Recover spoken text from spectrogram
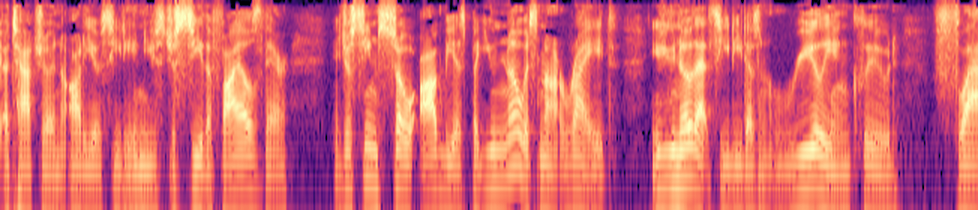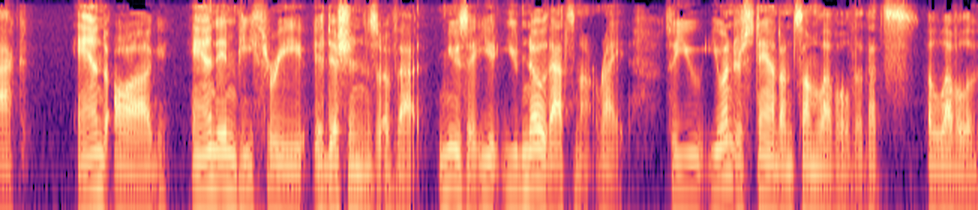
attach an audio CD and you just see the files there, it just seems so obvious, but you know it's not right. You know that CD doesn't really include FLAC and OGG and MP3 editions of that music. You you know that's not right. So you you understand on some level that that's a level of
